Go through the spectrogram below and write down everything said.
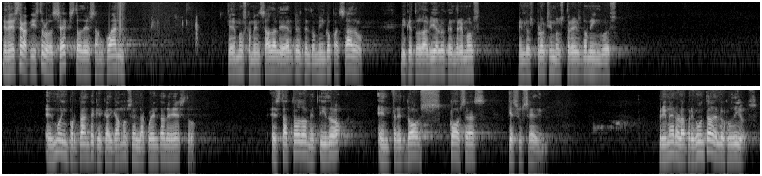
En este capítulo sexto de San Juan, que hemos comenzado a leer desde el domingo pasado y que todavía lo tendremos en los próximos tres domingos, es muy importante que caigamos en la cuenta de esto. Está todo metido entre dos cosas que suceden. Primero, la pregunta de los judíos.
